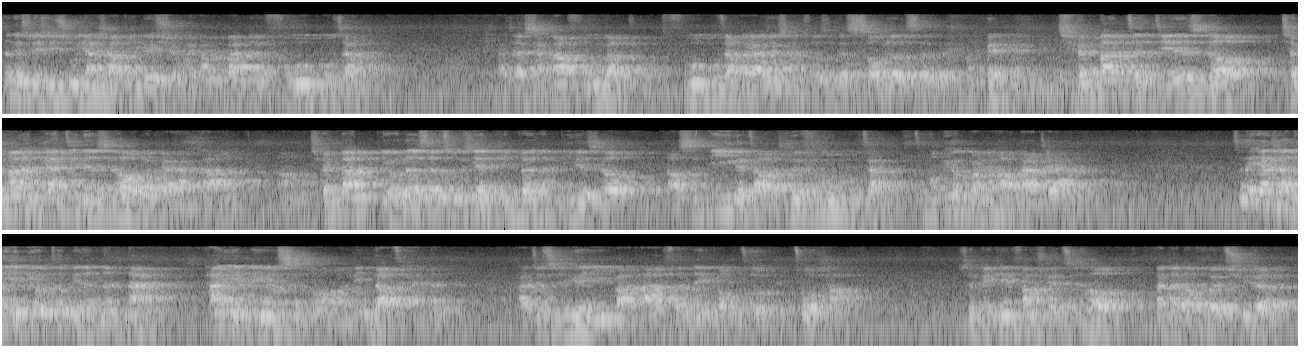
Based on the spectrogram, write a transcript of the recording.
这个学期初，杨小弟被选为他们班的服务股长。大家想到服务长，服务股长，大家就想说是个收垃圾的。全班整洁的时候，全班很干净的时候，我会表扬他。全班有乐色出现，评分很低的时候，老师第一个找的是服务部长，怎么没有管好大家？这个杨小弟也没有特别的能耐，他也没有什么领导才能，他就是愿意把他分内工作做好。所以每天放学之后，大家都回去了，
